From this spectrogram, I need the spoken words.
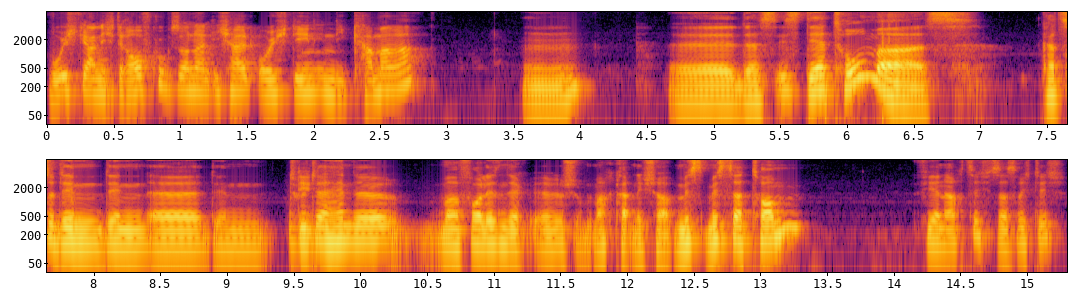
wo ich gar nicht drauf gucke, sondern ich halte euch den in die Kamera. Mhm. Äh, das ist der Thomas. Kannst du den, den, äh, den Twitter-Handle mal vorlesen? Der äh, macht gerade nicht scharf. Mr. Tom 84, ist das richtig?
